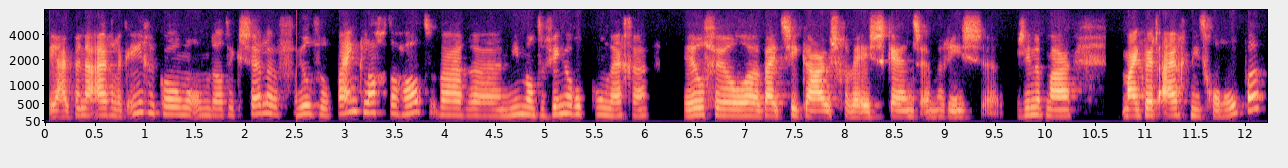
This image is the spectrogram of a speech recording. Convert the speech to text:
Ja, ik ben daar eigenlijk ingekomen omdat ik zelf heel veel pijnklachten had, waar niemand de vinger op kon leggen. Heel veel bij het ziekenhuis geweest, scans, MRI's, verzin het maar. Maar ik werd eigenlijk niet geholpen.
